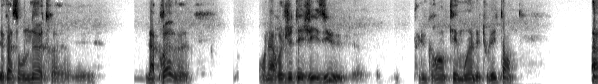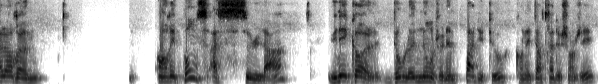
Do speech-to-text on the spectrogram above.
de façon neutre. La preuve, on a rejeté Jésus, le plus grand témoin de tous les temps. Alors, euh, en réponse à cela, une école dont le nom je n'aime pas du tout, qu'on est en train de changer,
